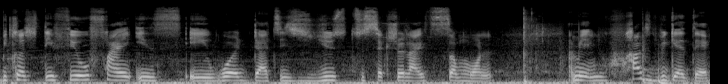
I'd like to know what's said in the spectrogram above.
because they feel fine is a word that is used to sexualize someone. I mean, how did we get there?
